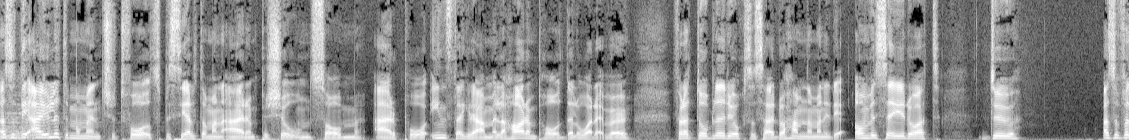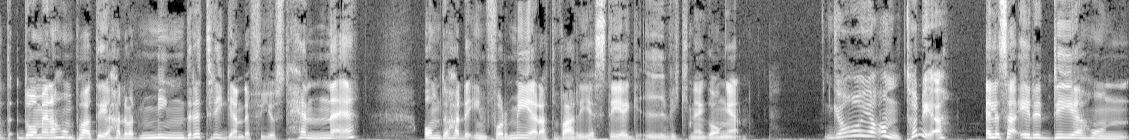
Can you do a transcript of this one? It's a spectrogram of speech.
Alltså det är ju lite moment 22, och speciellt om man är en person som är på Instagram eller har en podd eller whatever. För att då blir det också så här, då hamnar man i det. Om vi säger då att du, alltså för att då menar hon på att det hade varit mindre triggande för just henne om du hade informerat varje steg i viktnedgången. ja, jag antar det. Eller så här, är det det hon,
